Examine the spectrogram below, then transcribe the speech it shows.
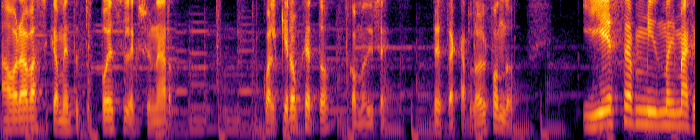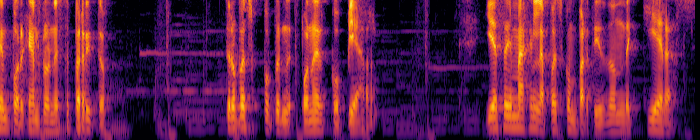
ahora básicamente tú puedes seleccionar cualquier objeto, como dice, destacarlo del fondo. Y esa misma imagen, por ejemplo, en este perrito, tú lo puedes poner copiar y esa imagen la puedes compartir donde quieras.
